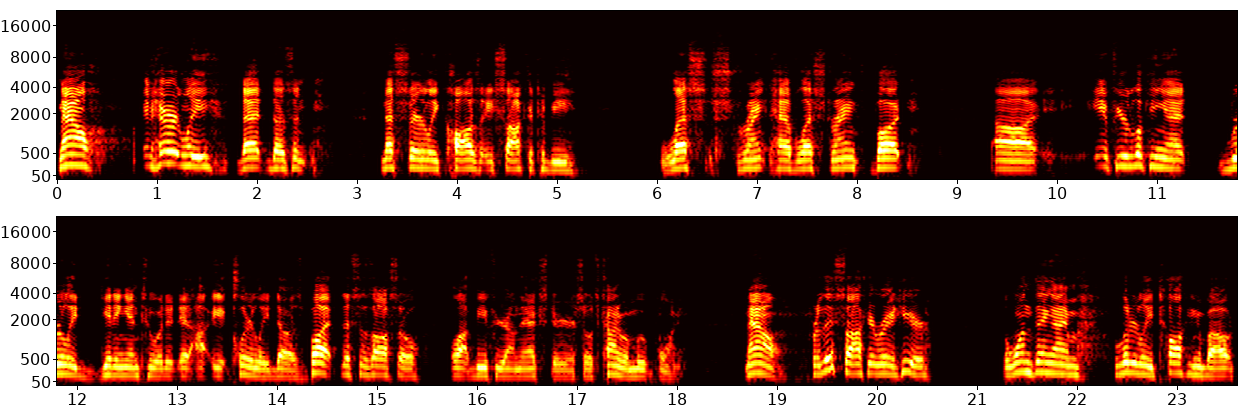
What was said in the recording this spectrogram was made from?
Now, inherently, that doesn't necessarily cause a socket to be less strength, have less strength, but uh, if you're looking at really getting into it, it, it, uh, it clearly does. But this is also a lot beefier on the exterior, so it's kind of a moot point. Now, for this socket right here, the one thing I'm literally talking about,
